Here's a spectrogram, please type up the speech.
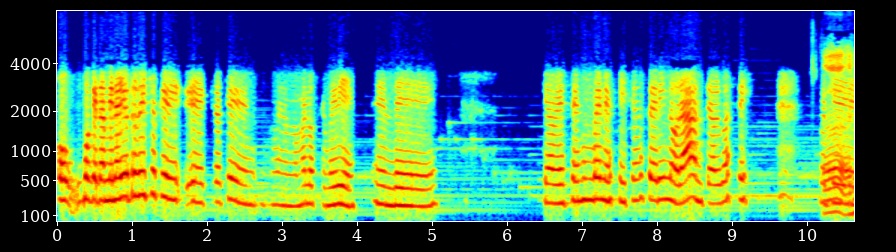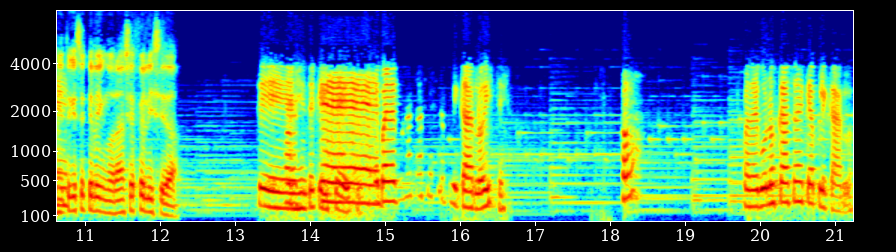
o, porque también hay otro dicho que eh, creo que, bueno, no me lo sé muy bien, el de que a veces es un beneficio ser ignorante, algo así. Porque, ah, hay gente que dice que la ignorancia es felicidad. Sí, hay gente que dice Porque- eso. Para algunas casos hay que aplicarlo, ¿viste? ¿Cómo? Para algunos casos hay que aplicarlo.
